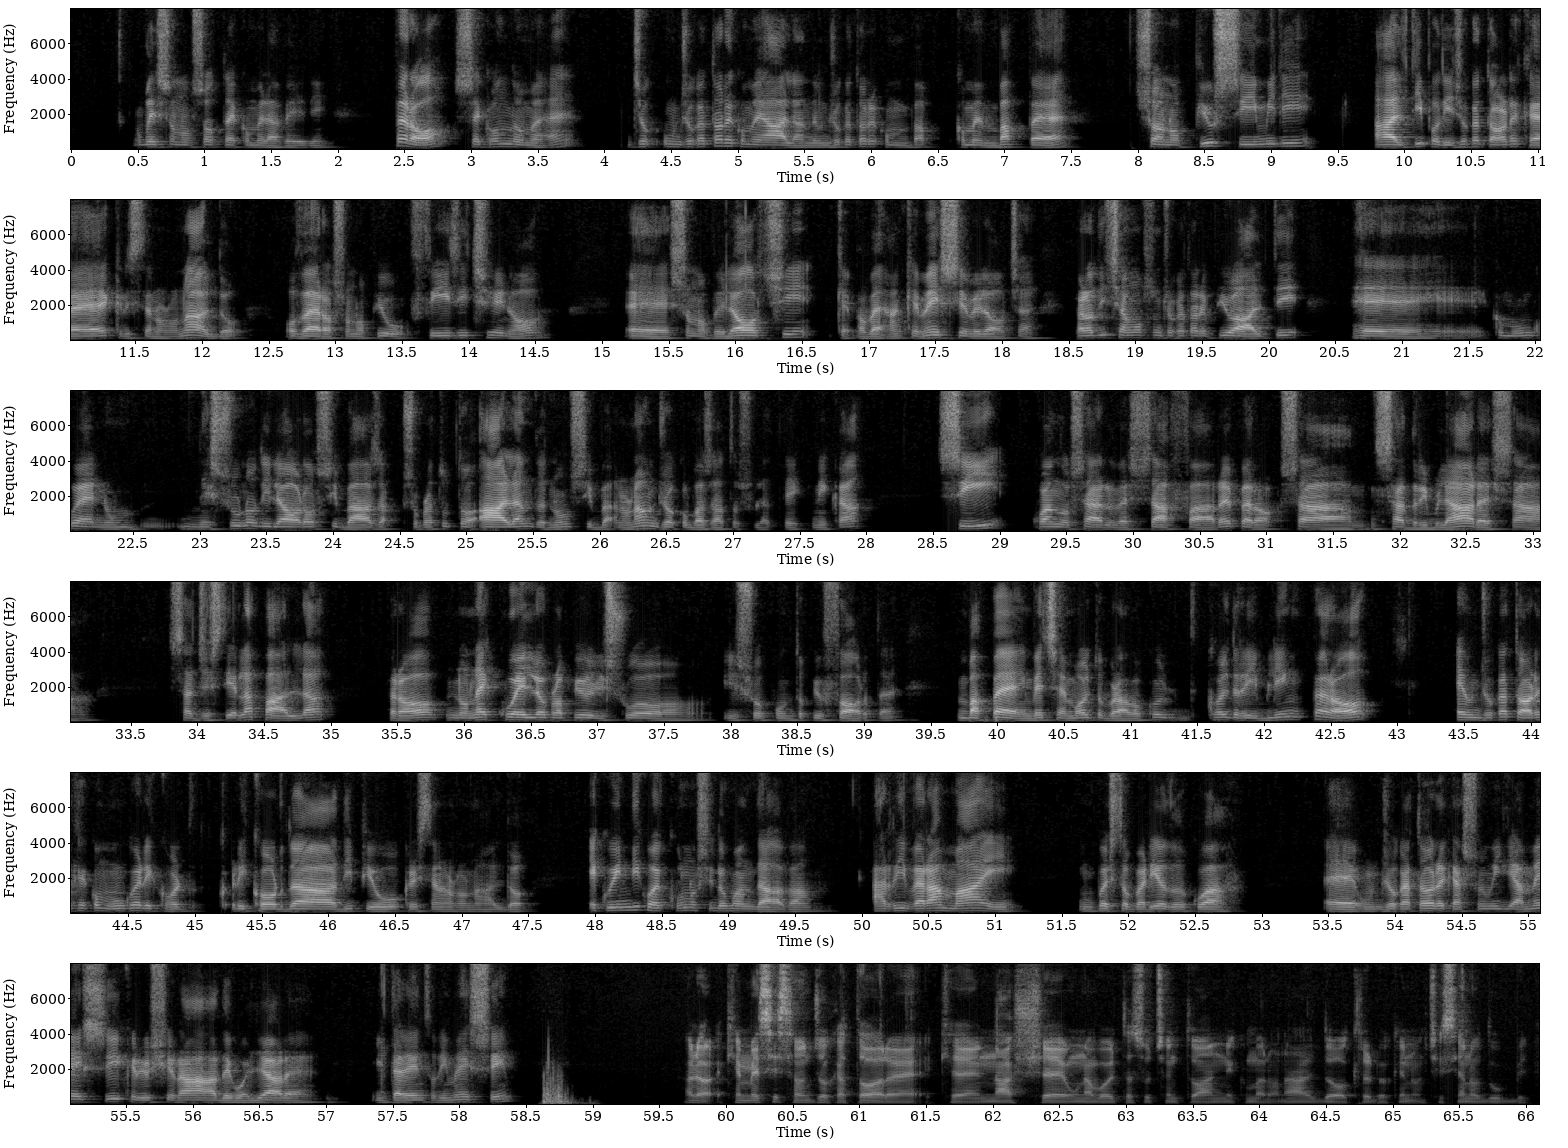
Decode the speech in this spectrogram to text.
Adesso non so te come la vedi, però secondo me gio- un giocatore come Haaland e un giocatore come, ba- come Mbappé sono più simili al tipo di giocatore che è Cristiano Ronaldo, ovvero sono più fisici, no? Eh, sono veloci, che vabbè anche Messi è veloce, però diciamo sono giocatori più alti e comunque non, nessuno di loro si basa, soprattutto Haaland non, ba- non ha un gioco basato sulla tecnica, sì, quando serve sa fare, però sa, sa dribblare, sa sa gestire la palla, però non è quello proprio il suo, il suo punto più forte. Mbappé invece è molto bravo col, col dribbling, però è un giocatore che comunque ricorda, ricorda di più Cristiano Ronaldo. E quindi qualcuno si domandava, arriverà mai in questo periodo qua eh, un giocatore che assomiglia a Messi, che riuscirà ad eguagliare il talento di Messi? Allora, che Messi sia un giocatore che nasce una volta su cento anni come Ronaldo, credo che non ci siano dubbi.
